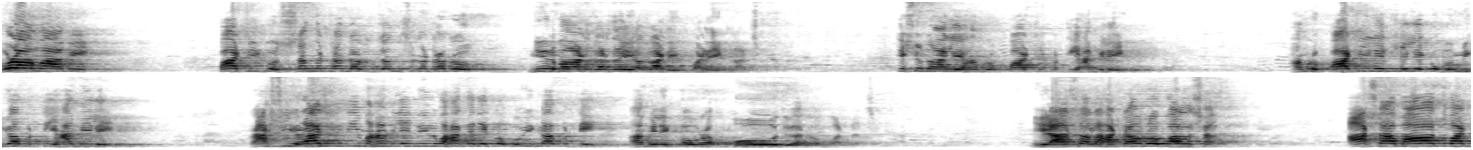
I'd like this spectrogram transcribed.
वडामा हामी पार्टीको सङ्गठनहरू जनसङ्गठनहरू निर्माण गर्दै अगाडि बढेका छौँ। त्यसो हुनाले हाम्रो पार्टीप्रति हामीले हाम्रो पार्टीले खेलेको भूमिकाप्रति हामीले राष्ट्रिय राजनीतिमा हामीले निर्वाह गरेको भूमिकाप्रति हामीले गौरव बोध गर्नुपर्दछ। निराशालाई हटाउनु पर्दछ आशावादबाट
